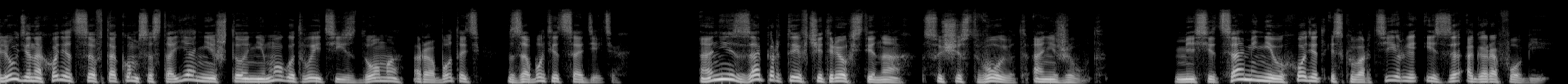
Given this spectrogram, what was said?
люди находятся в таком состоянии, что не могут выйти из дома, работать, заботиться о детях. Они заперты в четырех стенах, существуют, а не живут. Месяцами не выходят из квартиры из-за агорафобии.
